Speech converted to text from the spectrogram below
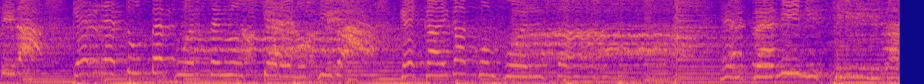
Que retumbe fuerte, nos queremos viva, que caiga con fuerza el feminicida.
